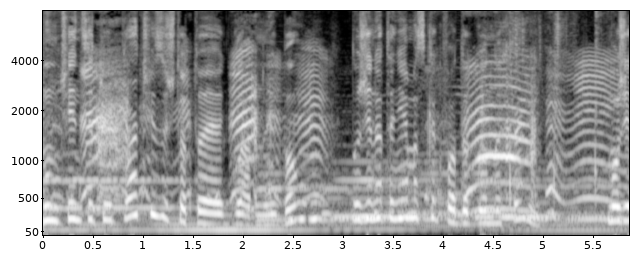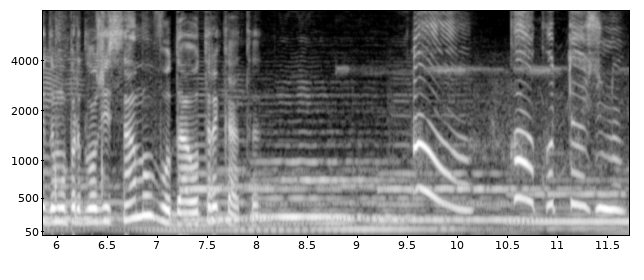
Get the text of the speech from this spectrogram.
Момченцето й плаче, защото е гладно и болно, но жената няма с какво да го нахрани. Може да му предложи само вода от реката. О, колко тъжно.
